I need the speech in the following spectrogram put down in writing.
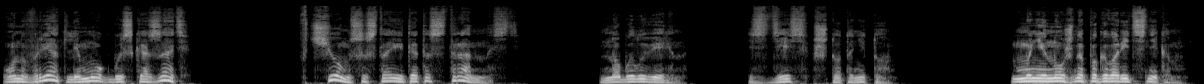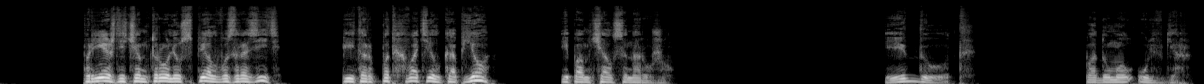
Он вряд ли мог бы сказать, в чем состоит эта странность, но был уверен, здесь что-то не то. «Мне нужно поговорить с Ником». Прежде чем тролль успел возразить, Питер подхватил копье и помчался наружу. «Идут», — подумал Ульфгер.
